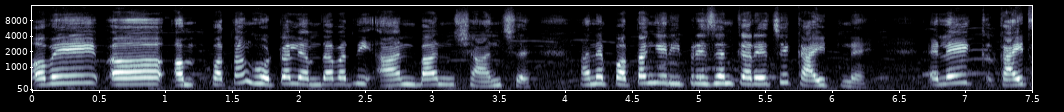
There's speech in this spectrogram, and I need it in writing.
હવે પતંગ હોટલ અમદાવાદની આન બાન શાન છે. અને પતંગ એ રિપ્રેઝેન્ટ કરે છે કાઇટને. એટલે કાઇટ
